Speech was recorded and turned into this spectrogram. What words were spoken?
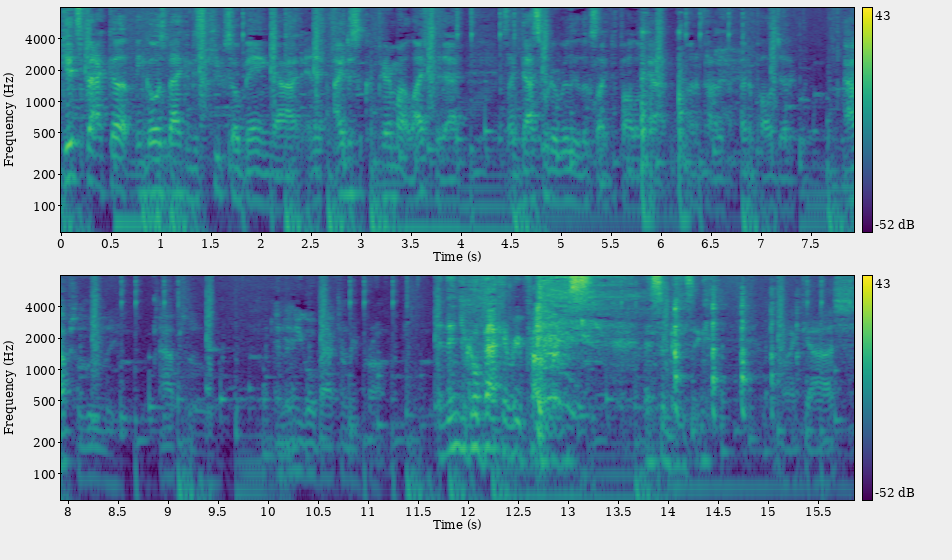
gets back up, and goes back and just keeps obeying God. And it, I just compare my life to that. It's like that's what it really looks like to follow God unapolog- unapologetically. Absolutely, absolutely. And then you go back and read Proverbs. And then you go back and read Proverbs. That's amazing. Oh my gosh.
